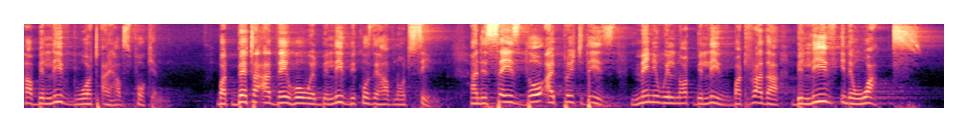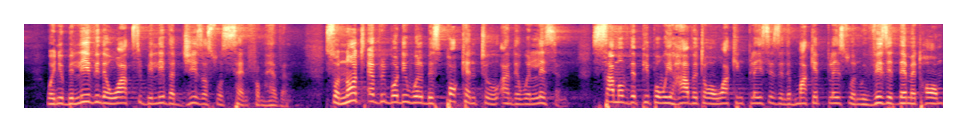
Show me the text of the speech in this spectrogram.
have believed what I have spoken. But better are they who will believe because they have not seen. And he says, Though I preach this, many will not believe, but rather believe in the works. When you believe in the works, you believe that Jesus was sent from heaven. So not everybody will be spoken to and they will listen. Some of the people we have at our working places, in the marketplace, when we visit them at home,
